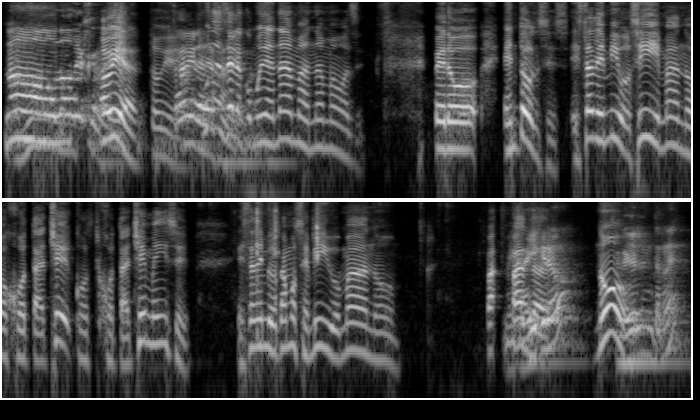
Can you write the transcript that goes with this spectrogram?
No, no, déjalo. Todavía, todavía. Todavía Únanse a la comunidad, nada más, nada más va a ser. Pero, entonces, están en vivo, sí, mano. JH, JH me dice, están en vivo, estamos en vivo, mano. Pa- ¿Me caí, creo? No, ¿Me el internet?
